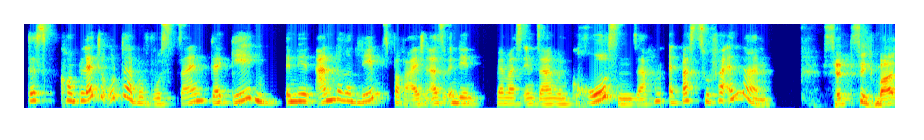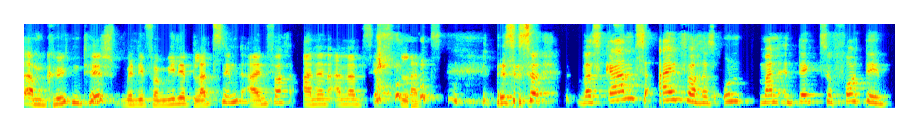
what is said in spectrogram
das komplette Unterbewusstsein dagegen, in den anderen Lebensbereichen, also in den, wenn wir es eben sagen würden, großen Sachen, etwas zu verändern. Setz dich mal am Küchentisch, wenn die Familie Platz nimmt, einfach an einen anderen Sitzplatz. das ist so was ganz Einfaches und man entdeckt sofort die,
